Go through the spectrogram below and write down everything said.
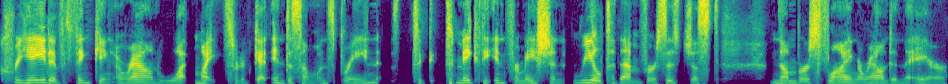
creative thinking around what might sort of get into someone's brain to, to make the information real to them versus just numbers flying around in the air.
